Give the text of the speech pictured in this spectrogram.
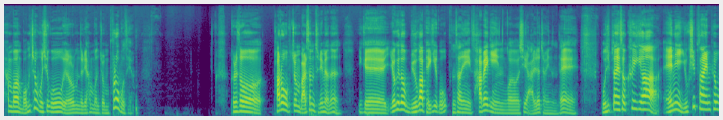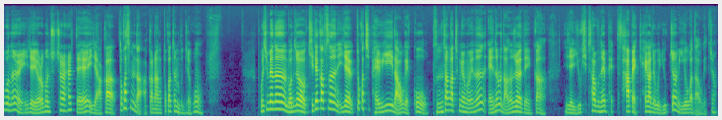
한번 멈춰 보시고 여러분들이 한번 좀 풀어 보세요. 그래서 바로 좀 말씀드리면은 이게 여기도 뮤가 100이고 분산이 400인 것이 알려져 있는데 모집단에서 크기가 n이 64인 표본을 이제 여러 번 추출할 때 이제 아까 똑같습니다. 아까랑 똑같은 문제고 보시면은 먼저 기대값은 이제 똑같이 100이 나오겠고 분산 같은 경우에는 n으로 나눠줘야 되니까 이제 64분의 100, 400 해가지고 6.25가 나오겠죠.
